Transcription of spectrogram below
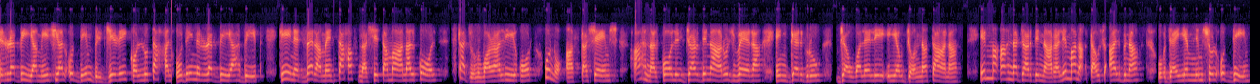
Ir-rebbiegħa miexja 'l quddiem bil-ġiri kollu tagħha u din ir-rebbiegħa ħbieb kienet verament ta' ħafna xita magħna lkoll, staġun wara l-ieħor u nuqqas ta' xemx, aħna lkoll il-ġardinar u x'vera ingergru ġewwa l-għelieqi jew ġonna tagħna, imma aħna ġardinara li ma naqtgħux qalbna u dejjem nimxu 'l quddiem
